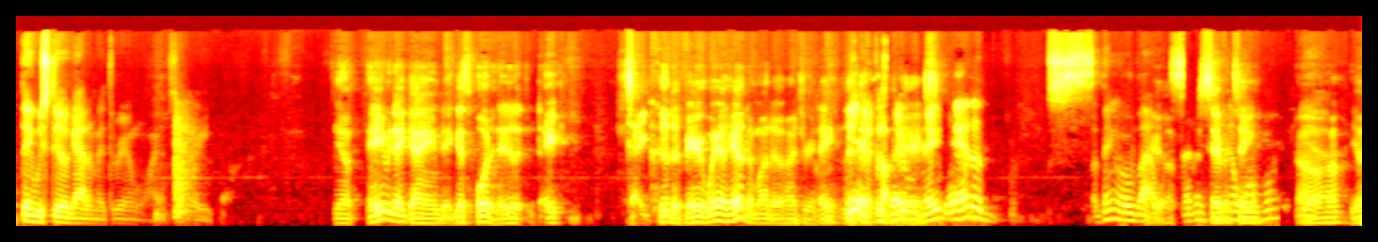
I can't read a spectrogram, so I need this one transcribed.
I think we still got them at three and one. So there you go. Yep, and even that game against Portland, they they, they could have very well held them under 100. They yeah, because they, they, they had a I think it was about yeah, 17. 17. Uh huh. Yeah.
